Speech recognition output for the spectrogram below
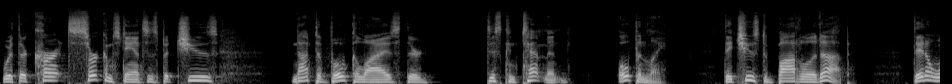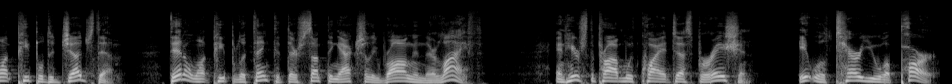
with their current circumstances but choose not to vocalize their discontentment openly. They choose to bottle it up. They don't want people to judge them. They don't want people to think that there's something actually wrong in their life. And here's the problem with quiet desperation it will tear you apart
